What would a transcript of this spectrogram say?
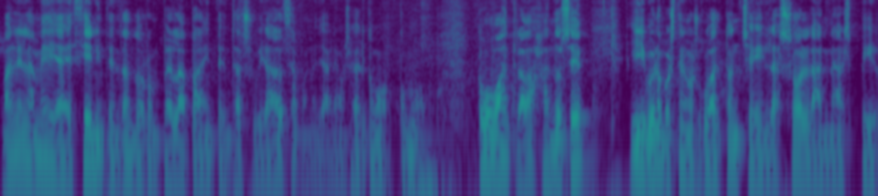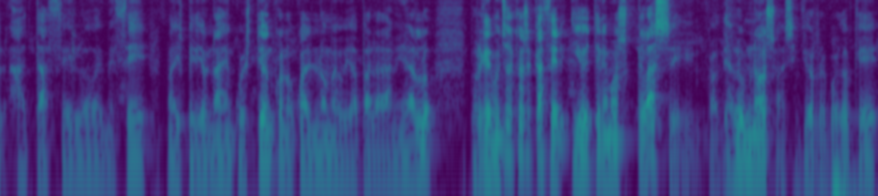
¿vale? En la media de 100, intentando romperla para intentar subir al alza. Bueno, ya veremos a ver cómo, cómo, cómo van trabajándose. Y bueno, pues tenemos Walton Chain, la Solana, Spir, ATA, Celo, MC. No habéis pedido nada en cuestión, con lo cual no me voy a parar a mirarlo, porque hay muchas cosas que hacer y hoy tenemos clase de alumnos, así que os recuerdo que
